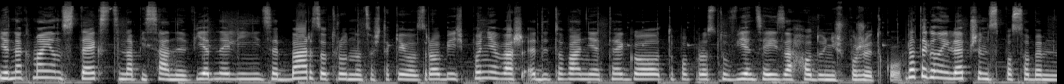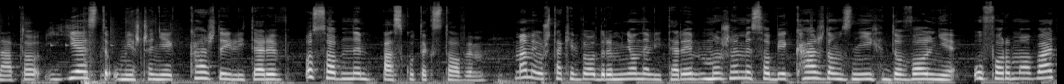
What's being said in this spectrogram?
Jednak mając tekst napisany w jednej linijce, bardzo trudno coś takiego zrobić, ponieważ edytowanie tego to po prostu więcej zachodu niż pożytku. Dlatego najlepszym sposobem na to jest umieszczenie każdej litery w osobnym pasku tekstowym. Mamy już takie wyodrębnione litery, możemy sobie każdą z nich dowolnie uformować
